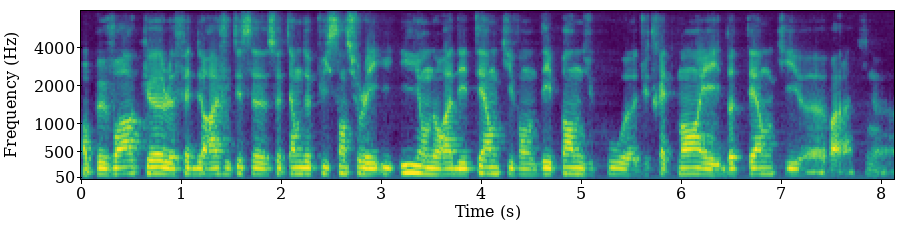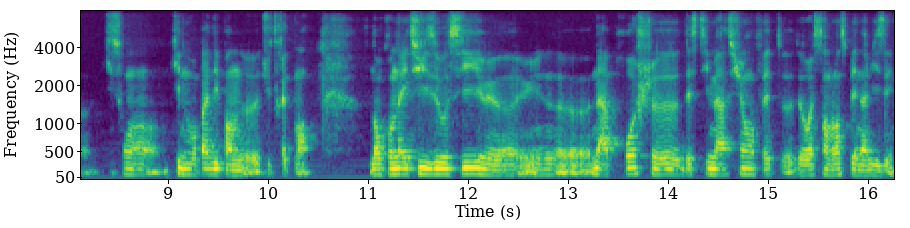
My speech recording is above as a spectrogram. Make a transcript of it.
on peut voir que le fait de rajouter ce, terme de puissance sur les II, on aura des termes qui vont dépendre du coup euh, du traitement et d'autres termes qui, voilà, qui, ne, qui, sont, qui ne vont pas dépendre du traitement. Donc, on a utilisé aussi une, une approche d'estimation en fait de ressemblance pénalisée.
